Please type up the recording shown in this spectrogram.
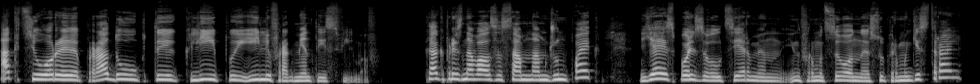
Актеры, продукты, клипы или фрагменты из фильмов. Как признавался сам нам Джун Пайк, я использовал термин «информационная супермагистраль»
